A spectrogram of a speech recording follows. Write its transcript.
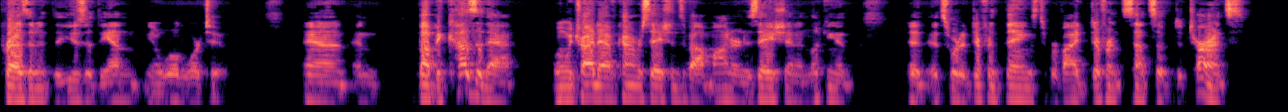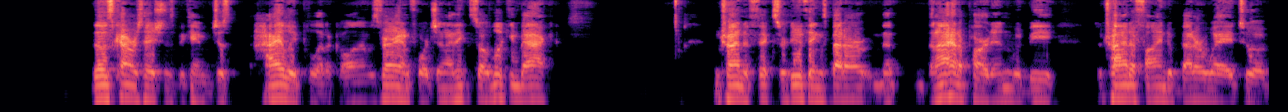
president that used at the end, you know, World War II. And, and, but because of that, when we tried to have conversations about modernization and looking at, at, at sort of different things to provide different sense of deterrence, those conversations became just highly political. And it was very unfortunate. I think so looking back and trying to fix or do things better that, that I had a part in would be to try to find a better way to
